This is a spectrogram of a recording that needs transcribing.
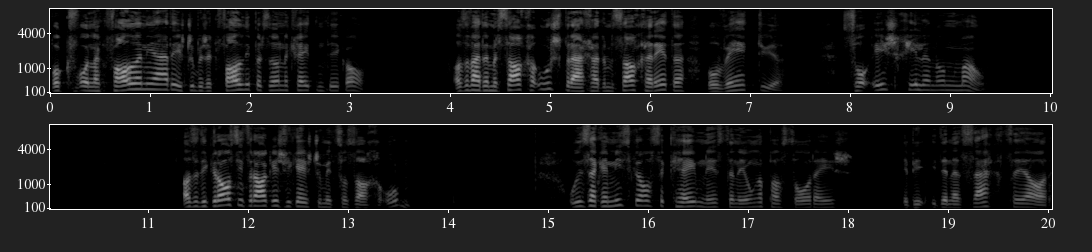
wo eine gefallene Erde ist. Du bist eine gefallene Persönlichkeit in dir gehen. Also werden wir Sachen aussprechen, werden wir Sachen reden, die wehtun. So ist Killen nun mal. Also die grosse Frage ist, wie gehst du mit solchen Sachen um? Und ich sage, mein grosses Geheimnis den jungen Pastoren ist, ich war in diesen 16 Jahren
